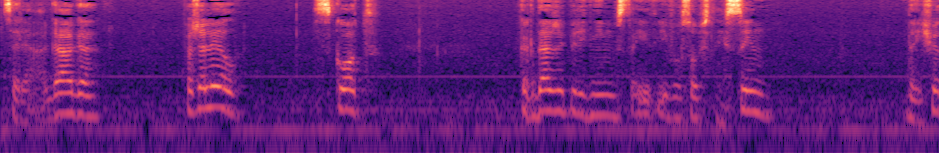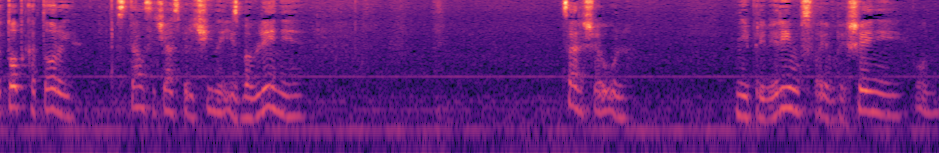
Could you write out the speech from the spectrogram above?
царя Агага, пожалел скот, когда же перед ним стоит его собственный сын, да еще тот, который стал сейчас причиной избавления, царь Шауль непримирим в своем решении, он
